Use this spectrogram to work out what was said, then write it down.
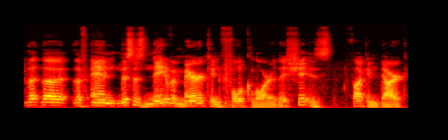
the, the the and this is Native American folklore. This shit is fucking dark.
